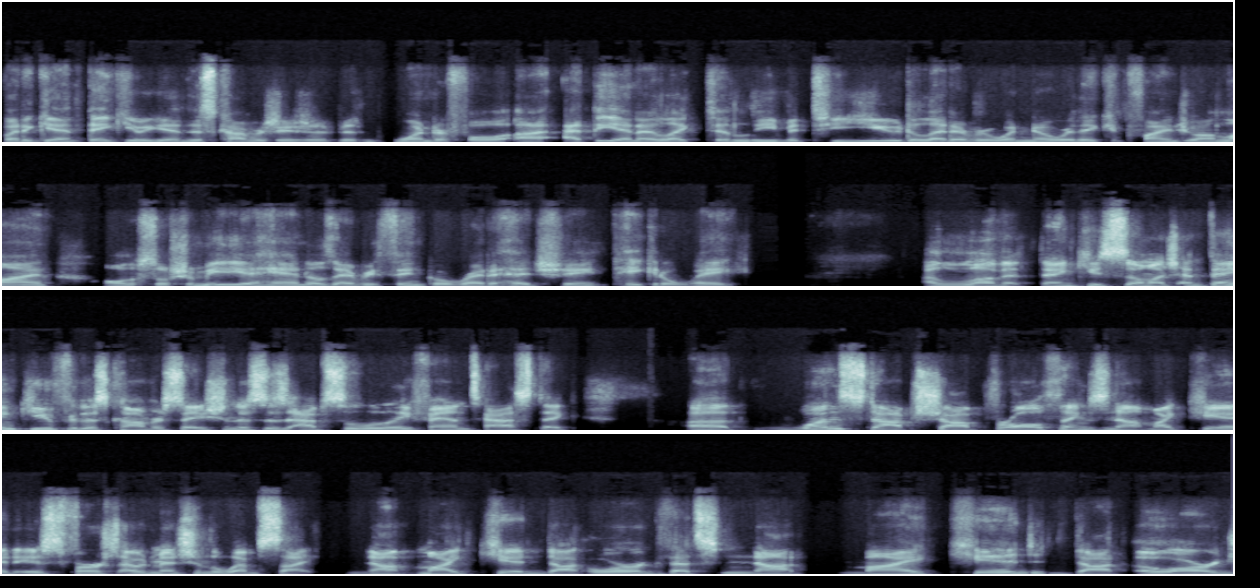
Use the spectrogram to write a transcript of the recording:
But again, thank you again. This conversation has been wonderful. Uh, at the end, I like to leave it to you to let everyone know where they can find you online, all the social media handles, everything. Go right ahead, Shane. Take it away. I love it. Thank you so much. And thank you for this conversation. This is absolutely fantastic. Uh, one stop shop for all things Not My Kid is first, I would mention the website, notmykid.org. That's notmykid.org.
